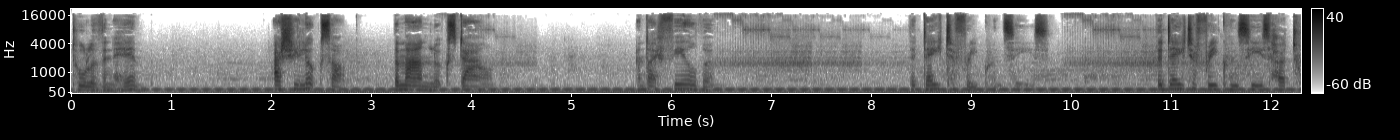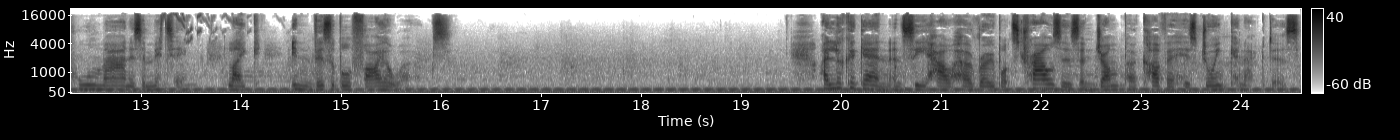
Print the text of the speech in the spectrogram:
taller than him. As she looks up, the man looks down, and I feel them. The data frequencies. The data frequencies her tall man is emitting, like invisible fireworks. I look again and see how her robot's trousers and jumper cover his joint connectors.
